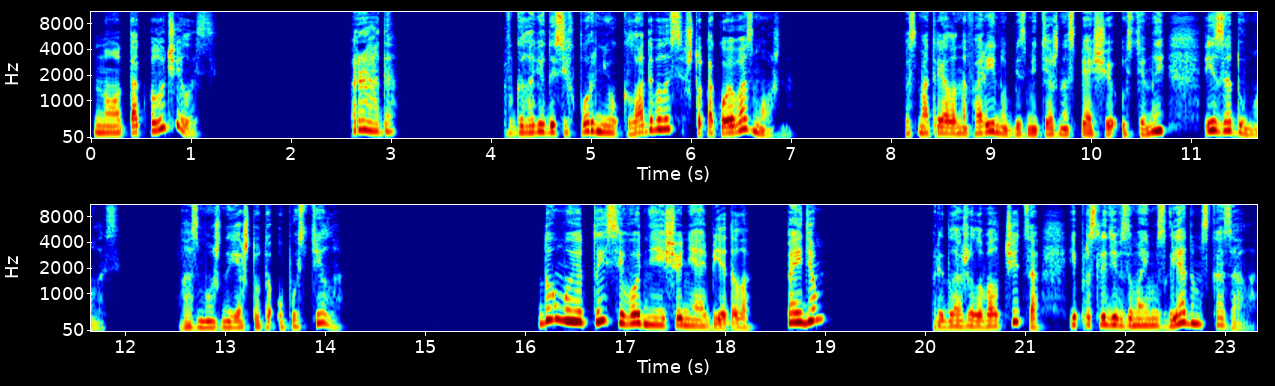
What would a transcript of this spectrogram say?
но так получилось. Рада. В голове до сих пор не укладывалось, что такое возможно. Посмотрела на Фарину, безмятежно спящую у стены, и задумалась. Возможно, я что-то упустила. Думаю, ты сегодня еще не обедала. Пойдем? предложила волчица и, проследив за моим взглядом, сказала:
